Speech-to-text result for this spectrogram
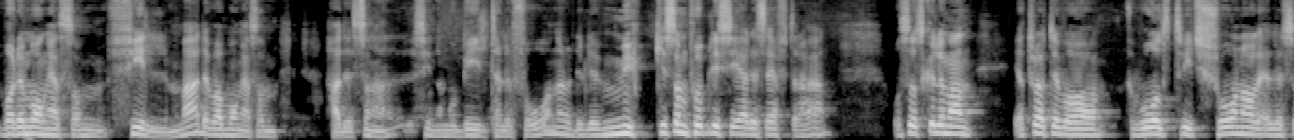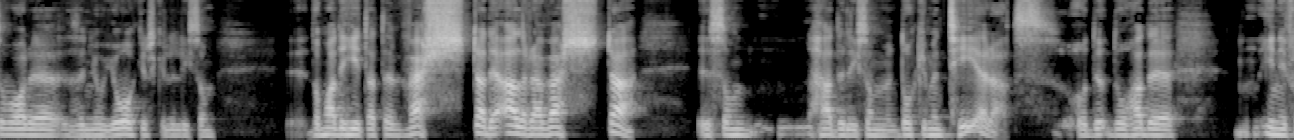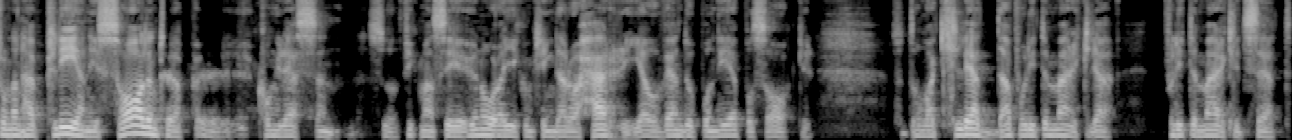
var det många som filmade, det var många som hade såna, sina mobiltelefoner och det blev mycket som publicerades i efterhand. Och så skulle man, jag tror att det var Wall Street Journal eller så var det The New Yorker skulle liksom, de hade hittat det värsta, det allra värsta eh, som hade liksom dokumenterats. Och då hade inifrån den här plenisalen, tror jag, eh, kongressen, så fick man se hur några gick omkring där och härjade och vände upp och ner på saker. Så de var klädda på lite, märkliga, på lite märkligt sätt.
